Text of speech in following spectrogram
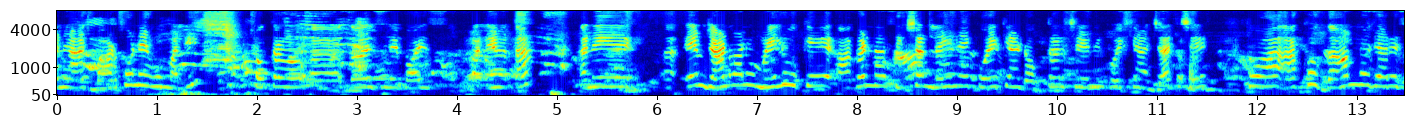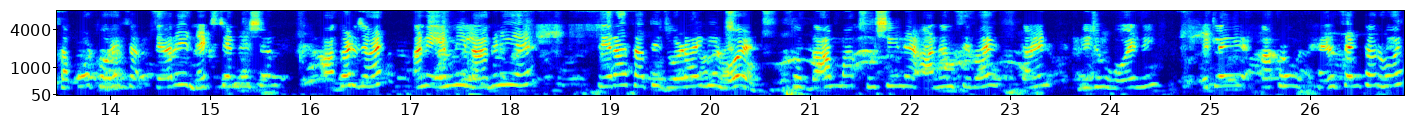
અને આજ બાળકોને હું મળી. છોકરાઓ ગર્લ્સ ને બોયઝ બને હતા. અને એમ જાણવાનું મળ્યું કે આગળના શિક્ષણ લઈને કોઈ ક્યાં ડૉક્ટર છે ને કોઈ ક્યાં જજ છે, તો આ આખો ગામનો જ્યારે સપોર્ટ હોય, ત્યારે નેક્સ્ટ જનરેશન આગળ જાય અને એમની લાગણી એ તેરા સાથે જોડાયેલી હોય તો ગામમાં ખુશી ને આનંદ સિવાય કાંઈ બીજું હોય નહીં. એટલે આપણું હેલ્થ સેન્ટર હોય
